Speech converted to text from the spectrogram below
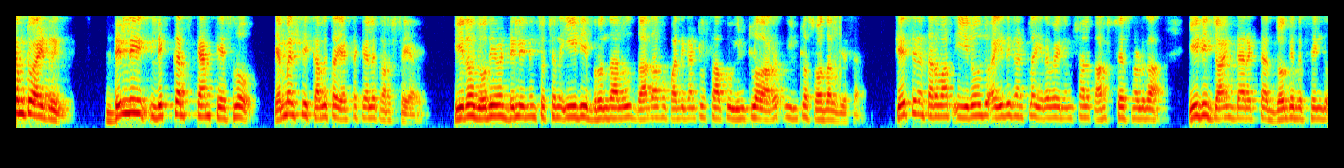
Welcome to I dream Delhi liquor scam కేసులో ఎమ్మెల్సీ కవిత ఎట్టకేలకు అరెస్ట్ అయ్యారు. ఈ రోజు ఉదయం ఢిల్లీ నుంచి వచ్చిన ఈడీ బృందాలు దాదాపు పది గంటల సాపు ఇంట్లో ఇంట్లో సోదాలు చేశారు. చేసిన తర్వాత ఈ రోజు ఐదు గంటల ఇరవై నిమిషాలకు అరెస్ట్ చేసినట్టుగా ED joint director Jogendra Singh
